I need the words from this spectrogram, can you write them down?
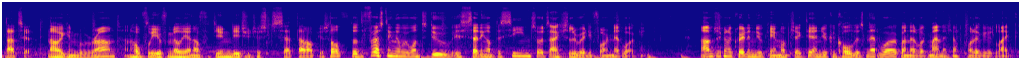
that's it. Now we can move around and hopefully you're familiar enough with Unity to just set that up yourself. So the first thing that we want to do is setting up the scene so it's actually ready for networking. I'm just going to create a new game object here and you can call this network or network manager, whatever you'd like.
